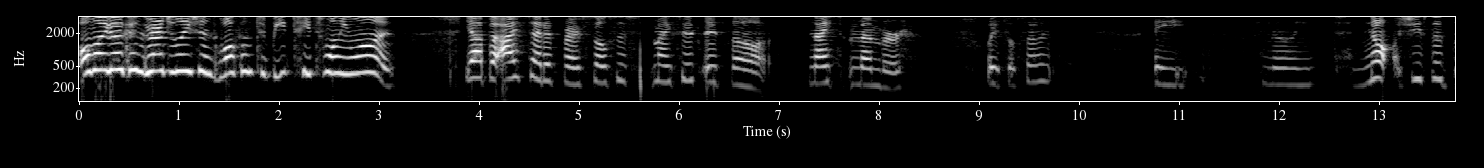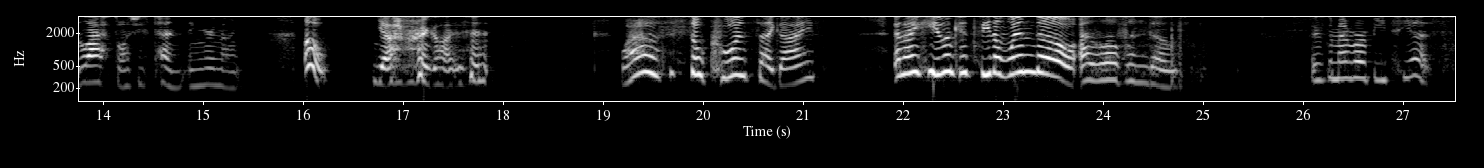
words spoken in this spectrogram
Oh my god, congratulations! Welcome to BT21. Yeah, but I said it first. So sis, my sis is the ninth member. Wait, so seven, eight, nine, ten. No, she's the last one. She's ten, and you're nine. Oh, yeah, I forgot. wow, this is so cool inside, guys. And I even can see the window. I love windows. There's the member of BTS.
